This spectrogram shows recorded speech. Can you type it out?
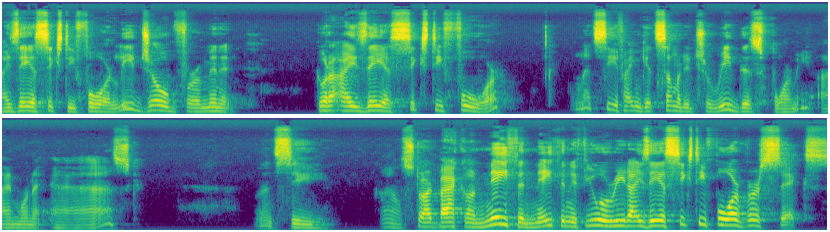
Isaiah 64. Leave Job for a minute. Go to Isaiah 64. Let's see if I can get somebody to read this for me. I'm going to ask. Let's see. I'll start back on Nathan. Nathan, if you will read Isaiah 64, verse 6.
